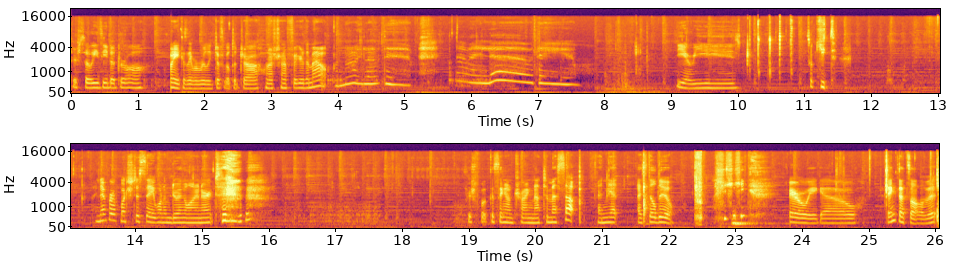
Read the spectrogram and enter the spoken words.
They're so easy to draw funny because they were really difficult to draw when I was trying to figure them out. But now I love them. Now I love them. There he is. So cute. I never have much to say when I'm doing line art. Just focusing on trying not to mess up. And yet, I still do. there we go. I think that's all of it.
